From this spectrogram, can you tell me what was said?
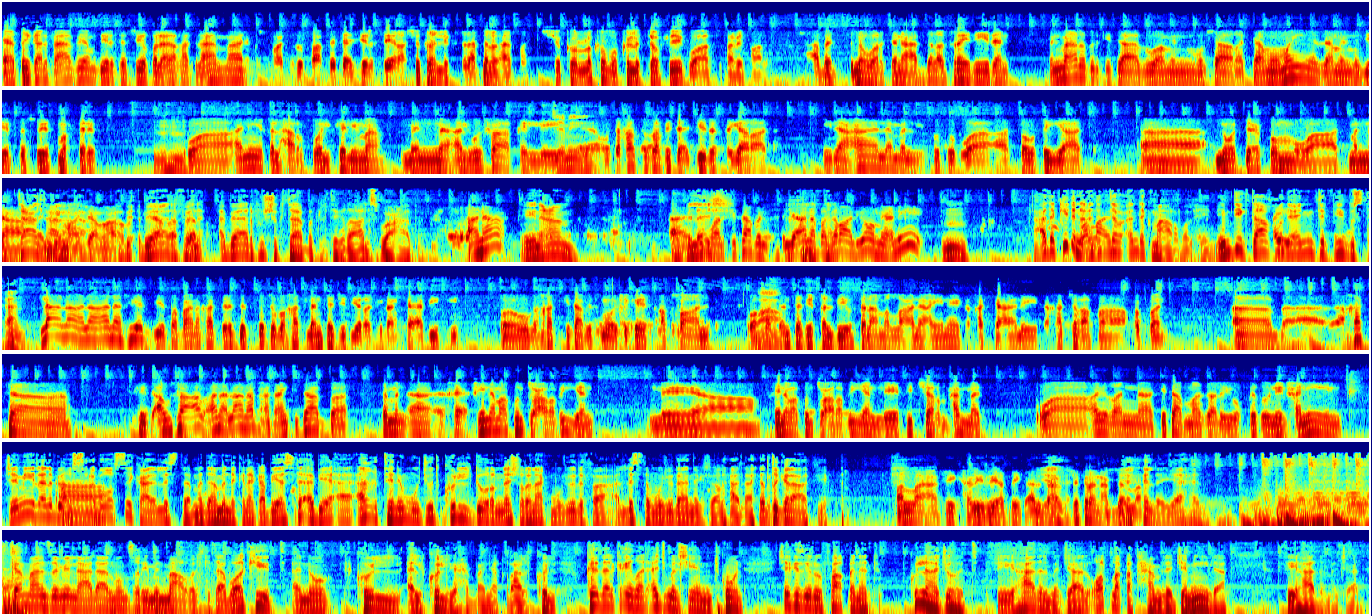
يعطيك ألف عافية مدير التسويق والعلاقات العامة لمجموعة الوفاق لتاجير السيارات شكرا لك أستاذ عبد الله العاصمي شكرا لكم وكل التوفيق وأسف على الإطالة. أبد نورتنا. عبد الله الفريدي اذا من معرض الكتاب ومن مشاركة مميزة من مدير تسويق محترف وأنيق الحرف والكلمة من الوفاق اللي جميل. متخصصة في تأجير السيارات إلى عالم الكتب والصوتيات. آه نودعكم وأتمنى تعال اللي ما جاء ابي أعرف أبي أعرف وش كتابك اللي تقرأه الأسبوع هذا؟ أنا؟ إي نعم. آه الكتاب اللي أنا بقرأه اليوم يعني امم عاد أكيد أنت عندك معرض الحين. يمديك تأخذ يعني أنت في بستان. لا لا لا أنا في يدي طبعا أخذت عده كتب اخذت لن تجدي رجلا كأبيك وأخذت كتاب اسمه اتيكيت أطفال وأخذت أنت في قلبي وسلام الله على عينيك أخذت كعالي أخذت شغفها حبا. آه، أخذت آه، أو أنا الآن أبحث عن كتاب آه، حينما كنت عربيا حينما كنت عربيا لتيتشر محمد وأيضا كتاب ما زال يوقظني الحنين. جميل أنا بوص... آه. بوصيك على اللستة ما دام إنك هناك أبي أست... أبي أغتنم وجود كل دور النشر هناك موجودة فاللستة موجودة عندك إن شاء الله. يعطيك العافية. الله يعافيك حبيبي يعطيك ألف عافية. شكرا عبد الله. يا هلا يا هلا. كان معنا زميلنا علاء المنصري من معرض الكتاب وأكيد أنه كل الكل يحب أن يقرأ الكل. وكذلك أيضا أجمل شيء أن تكون شركة زي الوفاق كلها جهد في هذا المجال وأطلقت حملة جميلة في هذا المجال.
